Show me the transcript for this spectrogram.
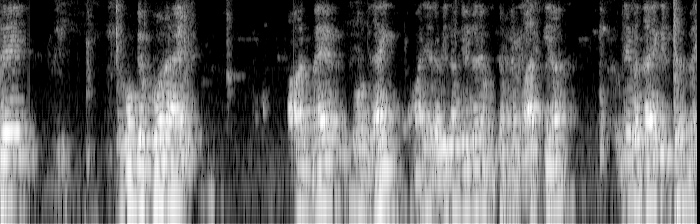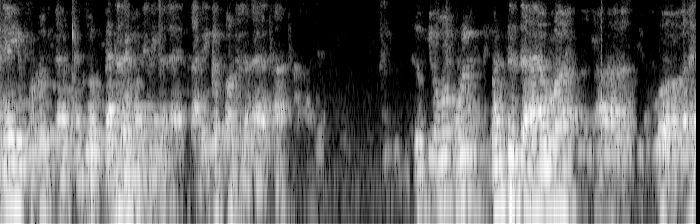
से लोगों के फ़ोन आए और मैं वो विधायक हमारे रवि दंगेकर है उनसे मैंने बात किया। उन्हें बताया कि सर मैंने ये फ़ोटो जो बैनर है मैंने नहीं लगाया कार्यकर्ताओं ने लगाया था। क्योंकि वो मूल मनसे से आया हुआ अ, वो है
